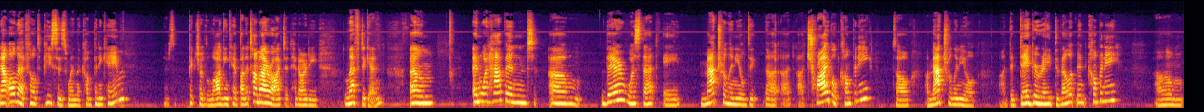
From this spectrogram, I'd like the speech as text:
Now all that fell to pieces when the company came. There's picture of the logging camp. By the time I arrived, it had already left again. Um, and what happened um, there was that a matrilineal, uh, a, a, tribal company, so a matrilineal, uh, the Daguerre Development Company, um,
